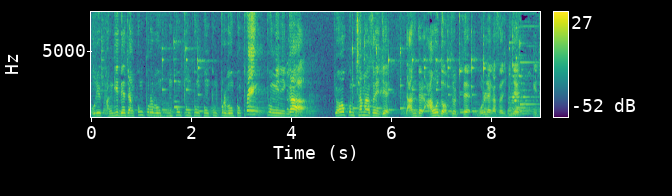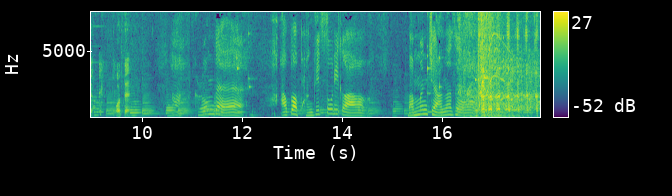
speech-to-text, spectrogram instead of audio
우리 방귀대장 뿡뿌르뿡뿡 뿡뿡뿡뿡 뿡뿌르뿡뿡 뺑뿡이니까 조금 참아서 이제 남들 아무도 없을 때 몰래 가서 이제 끼자. 어때? 아 그런데 아빠 방귀 소리가 만만치 않아서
